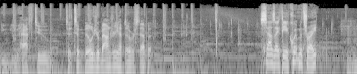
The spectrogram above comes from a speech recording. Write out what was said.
you you have to to to build your boundary. You have to overstep it. Sounds like the equipment's right. Mm-hmm.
